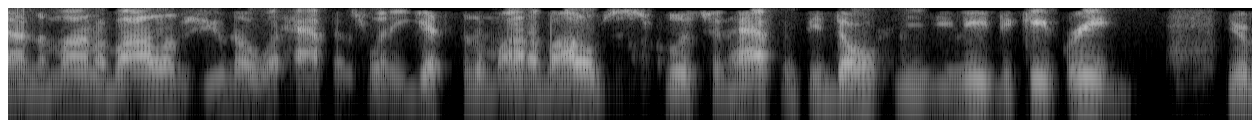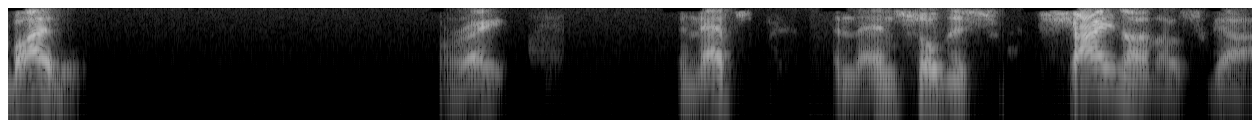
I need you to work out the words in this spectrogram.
on the Mount of Olives. You know what happens when he gets to the Mount of Olives? It splits in half. If you don't, you need to keep reading your Bible. All right, and that's and and so this shine on us, God.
